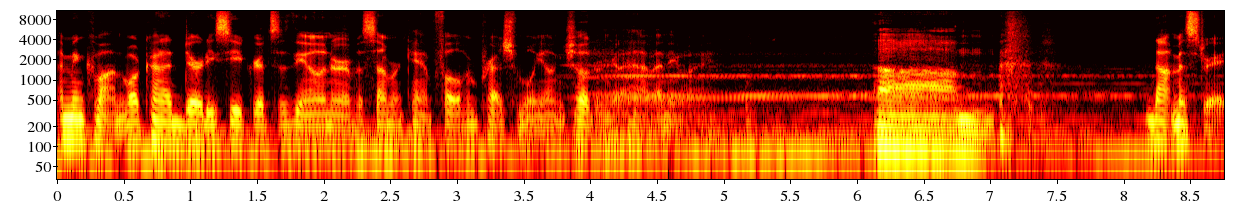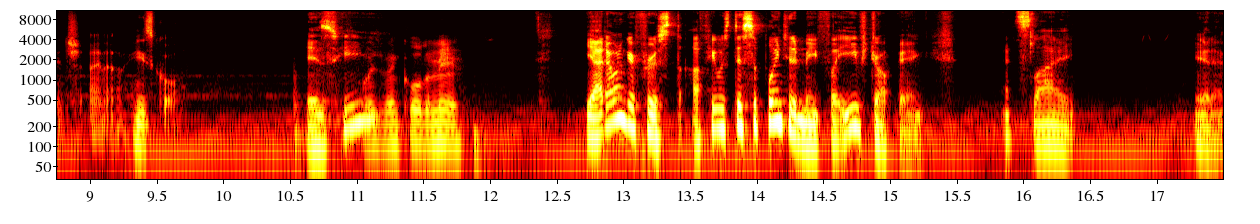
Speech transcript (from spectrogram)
I mean, come on, what kind of dirty secrets is the owner of a summer camp full of impressionable young children gonna have anyway? Um, Not Mr. H, I know. He's cool. is he? Always been cool to me. Yeah, I don't want to go through his stuff. He was disappointed in me for eavesdropping. It's like, you know,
